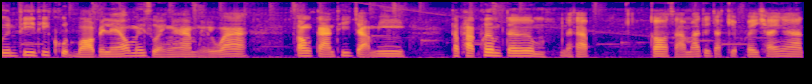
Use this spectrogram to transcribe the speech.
พื้นที่ที่ขุดบ่อไปแล้วไม่สวยงาม หรือว่าต้องการที่จะมีตะพักเพิ่มเติมนะครับ ก็สามารถที่จะเก็บไปใช้งาน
